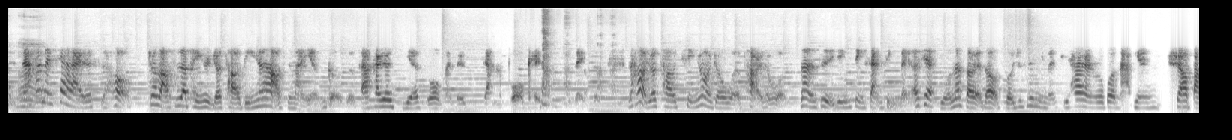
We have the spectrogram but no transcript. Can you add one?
然后他们下来的时候。就老师的评语就超低，因为老师蛮严格的，然后他就直接说我们这次讲很不 OK 之类的，然后我就超气，因为我觉得我的 part 我真的是已经尽善尽美，而且我那时候也都有说，就是你们其他人如果哪边需要帮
